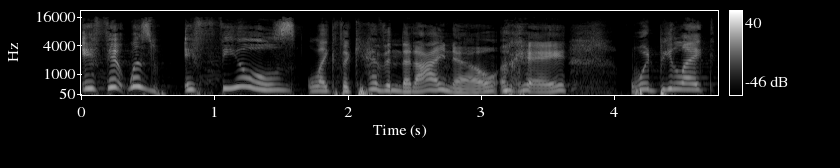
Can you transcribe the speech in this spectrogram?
if it was, it feels like the Kevin that I know, okay, would be like,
